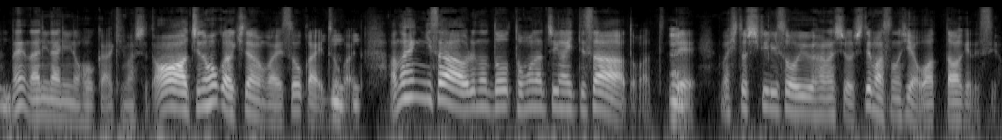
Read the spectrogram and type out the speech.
ね、何々の方から来ましたと。ああ、あっちの方から来たのかい、そうかい、そうかい。うんあの辺にさ、俺のど友達がいてさ、とかって言って、はまあ、ひとしきりそういう話をして、まあ、その日は終わったわけですよ。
